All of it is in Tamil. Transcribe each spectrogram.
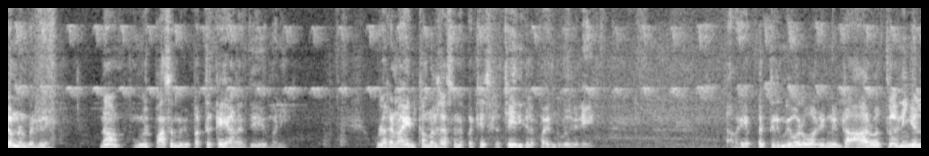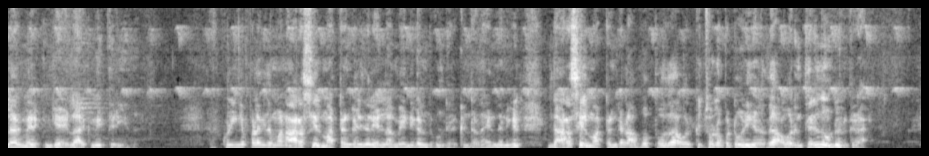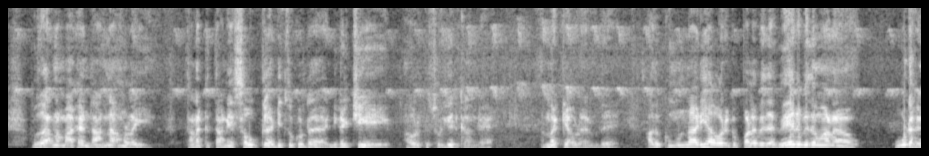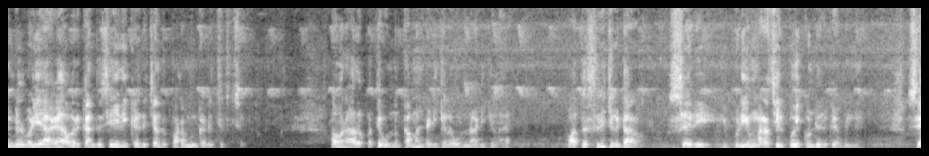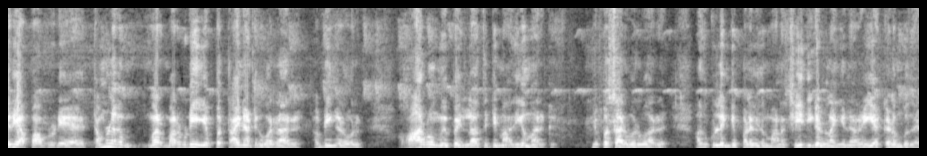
வணக்கம் நண்பர்களே. நான் உங்கள் பாசமிகு பத்திரிகையாளர் தேவமணி. உலகநாயன் கமல்ஹாசனை பற்றிய சில செய்திகளை பகிர்ந்து கொள்கிறேன். அவர் எப்போ திரும்பி வருவார் என்கின்ற ஆர்வத்தில் நீங்கள் எல்லாருமே இருக்கீங்க எல்லாருக்குமே தெரியுது. அதற்குள் இங்கே பலவிதமான அரசியல் மாற்றங்கள் இதில் எல்லாமே நிகழ்ந்து கொண்டிருக்கின்றன. இந்த நிகழ் இந்த அரசியல் மாற்றங்கள் அவ்வப்போது அவருக்கு சொல்லப்பட்டு வருகிறது அவரும் தெரிந்து கொண்டு இருக்கிறார். உதாரணமாக இந்த அண்ணாமலை தனக்குத்தானே சவுக்கில் அடித்து கொண்ட நிகழ்ச்சியை அவருக்கு சொல்லியிருக்காங்க. அமெரிக்காவில் இருந்து. அதுக்கு முன்னாடி அவருக்கு பலவித வேறு விதமான ஊடகங்கள் வழியாக அவருக்கு அந்த செய்தி கிடைச்சி அந்த படமும் கிடச்சிருச்சு. அவர் அதை பற்றி ஒன்றும் கமெண்ட் அடிக்கலை ஒன்றும் அடிக்கலை. பார்த்து சிரிச்சுக்கிட்டாராம். சரி இப்படியும் அரசியல் போய்க்கொண்டு இருக்கு அப்படின்னு. சரி அப்போ அவருடைய தமிழகம் மறு மறுபடியும் எப்போ தாய்நாட்டுக்கு வர்றாரு அப்படிங்கிற ஒரு ஆர்வம் இப்போ எல்லாத்துட்டையுமே அதிகமாக இருக்குது எப்போ சார் வருவார்? அதுக்குள்ளே இங்கே பலவிதமான செய்திகள்லாம் இங்கே நிறைய கிளம்புது.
